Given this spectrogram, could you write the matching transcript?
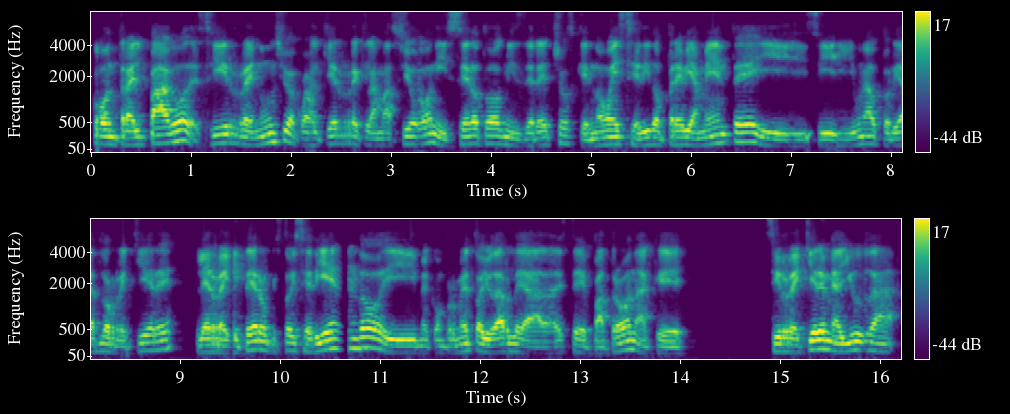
contra el pago, decir renuncio a cualquier reclamación y cedo todos mis derechos que no he cedido previamente y si una autoridad lo requiere, le reitero que estoy cediendo y me comprometo a ayudarle a este patrón a que si requiere mi ayuda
